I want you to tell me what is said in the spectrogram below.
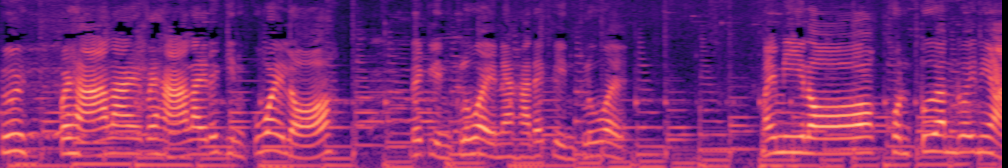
เอ้ยไปหาอะไรไปหาอะไรได้กลิ่นกล้วยเหรอ ได้กลิ่นกล้วยนะคะ ได้กลิ่นกล้วย ไม่มีหรอกคนเปื้อนด้วยเนี่ย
